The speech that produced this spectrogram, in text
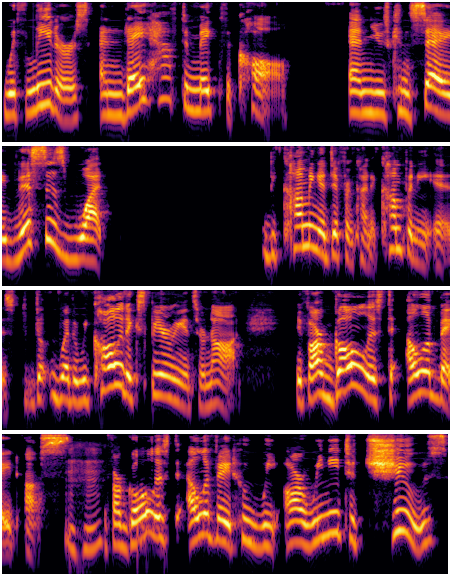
with leaders and they have to make the call and you can say this is what becoming a different kind of company is whether we call it experience or not if our goal is to elevate us mm-hmm. if our goal is to elevate who we are we need to choose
